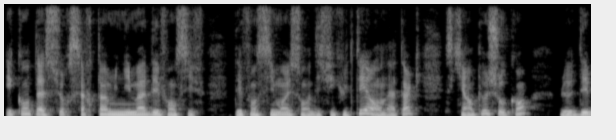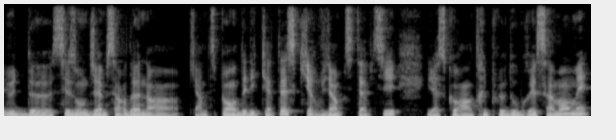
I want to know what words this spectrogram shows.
et quand tu sur certains minima défensifs. Défensivement, ils sont en difficulté en attaque, ce qui est un peu choquant. Le début de saison de James Harden, hein, qui est un petit peu en délicatesse, qui revient petit à petit. Il a scoré un triple-double récemment, mais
